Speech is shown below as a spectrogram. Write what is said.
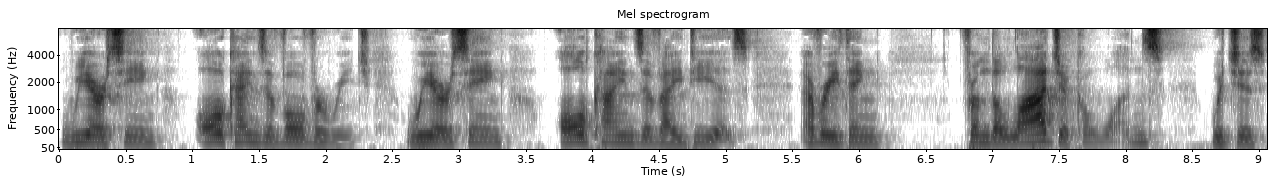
we are seeing all kinds of overreach. We are seeing all kinds of ideas. Everything from the logical ones, which is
